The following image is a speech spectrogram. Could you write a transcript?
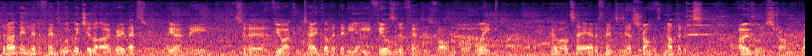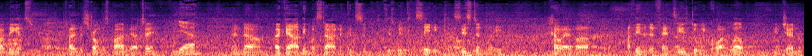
But I think the defence, which is, I agree, that's the only sort of view I can take of it, that he, he feels the defence is vulnerable and weak. I'd say our defence is our strongest, not that it's overly strong, but I think it's probably the strongest part of our team. yeah, And um, okay, I think we're starting to concede because we're conceding consistently. However, I think the defence is doing quite well in general.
